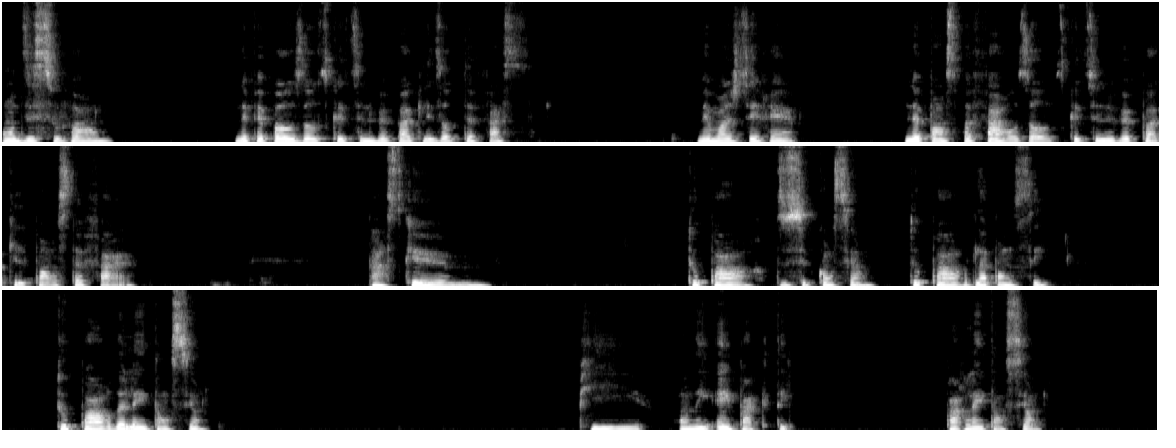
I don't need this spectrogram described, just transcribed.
On dit souvent, ne fais pas aux autres ce que tu ne veux pas que les autres te fassent. Mais moi, je dirais, ne pense pas faire aux autres ce que tu ne veux pas qu'ils pensent te faire. Parce que hum, tout part du subconscient, tout part de la pensée, tout part de l'intention. Puis on est impacté par l'intention,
